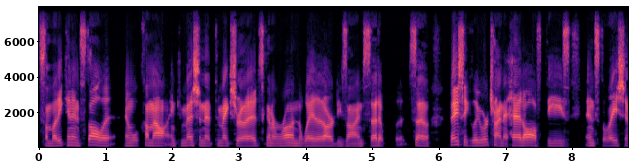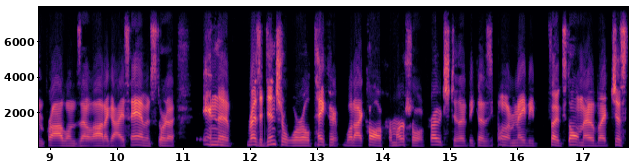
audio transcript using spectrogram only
Somebody can install it and we'll come out and commission it to make sure that it's going to run the way that our design said it would. So basically, we're trying to head off these installation problems that a lot of guys have and sort of in the residential world take a, what I call a commercial approach to it because, or maybe folks don't know, but just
